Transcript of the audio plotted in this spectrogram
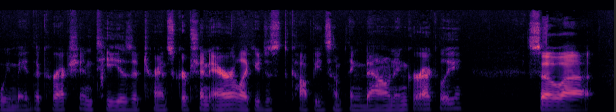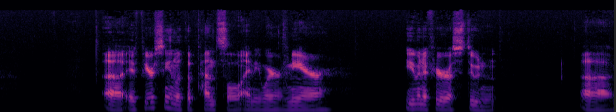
we made the correction. T is a transcription error, like you just copied something down incorrectly. So uh, uh, if you're seen with a pencil anywhere near, even if you're a student, uh,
